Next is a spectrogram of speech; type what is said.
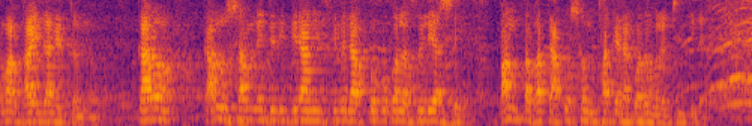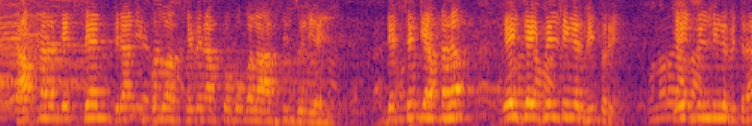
আমার ভাইজানের জন্য। কারণ কারোর সামনে যদি বিরানি সেভেন আপ কোকোকলা চলে আসে, পান্তা ভাতে আকর্ষণ থাকে না, কথা বলে ঠিকই না। তা আপনারা দেখছেন, বিরানি পলুয়া, Seven Up Coca Cola, RC চলে আইছে। দেখছেন কি আপনারা? এই যে এই বিল্ডিং এর ভিতরে এই বিল্ডিং এর ভিতরে?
